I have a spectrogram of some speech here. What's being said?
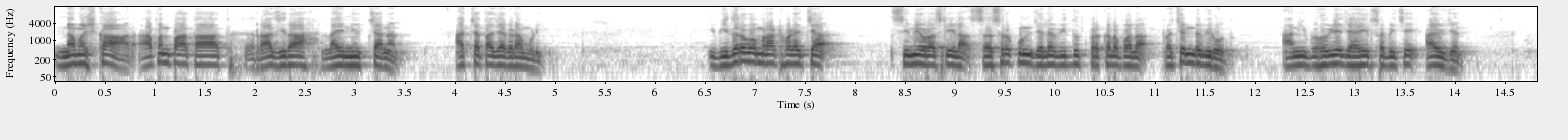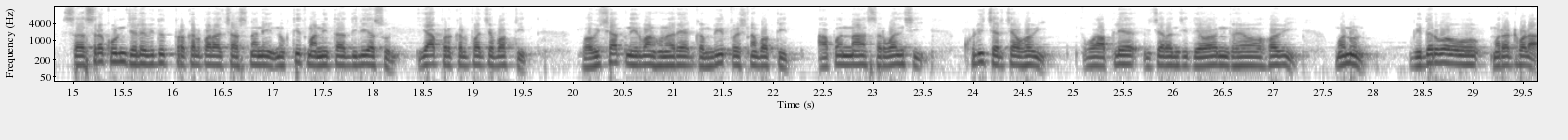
नमस्कार आपण पाहतात राजिरा लाईव्ह न्यूज चॅनल आजच्या ताज्या घडामोडी. विदर्भ मराठवाड्याच्या सीमेवर असलेला सहस्रकुंड जलविद्युत प्रकल्पाला प्रचंड विरोध आणि भव्य जाहीर सभेचे आयोजन. सहस्रकुंड जलविद्युत प्रकल्पाला शासनाने नुकतीच मान्यता दिली असून या प्रकल्पाच्या बाबतीत भविष्यात निर्माण होणाऱ्या गंभीर प्रश्नाबाबतीत आपण ना सर्वांशी खुली चर्चा व्हावी व आपल्या विचारांची देवाणघेवाण व्हावी म्हणून विदर्भ व मराठवाडा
